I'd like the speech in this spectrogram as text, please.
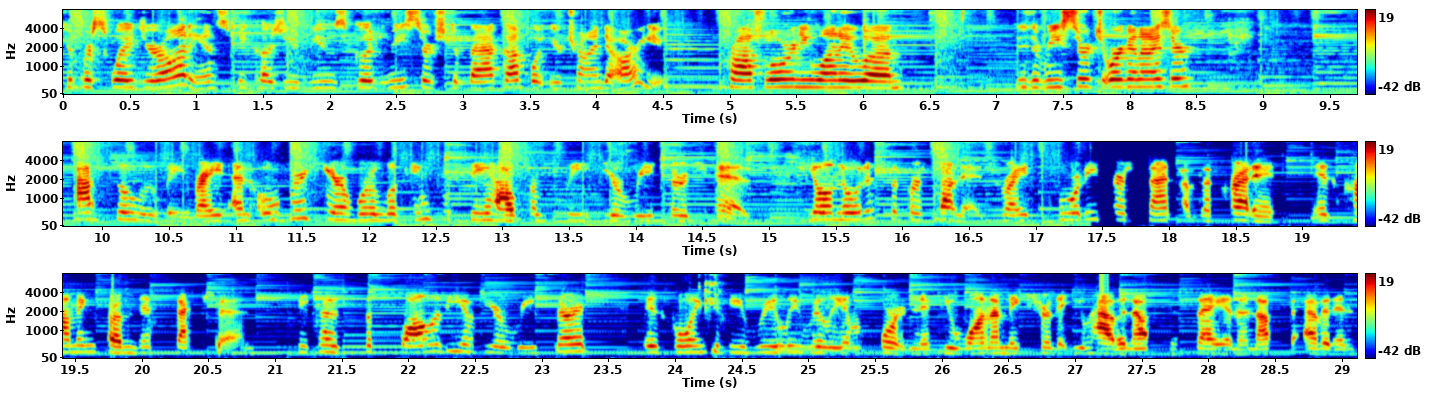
to persuade your audience because you've used good research to back up what you're trying to argue. Prof. Lauren, you want to um, be the research organizer? Absolutely, right? And over here, we're looking to see how complete your research is. You'll notice the percentage, right? 40% of the credit is coming from this section because the quality of your research is going to be really, really important if you want to make sure that you have enough to say and enough evidence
